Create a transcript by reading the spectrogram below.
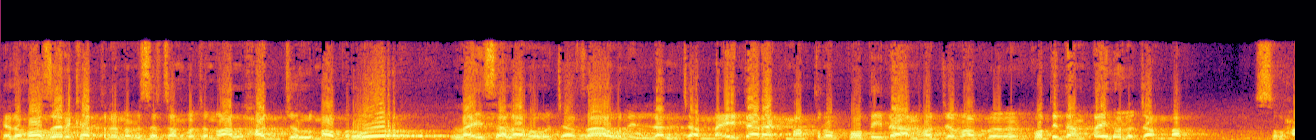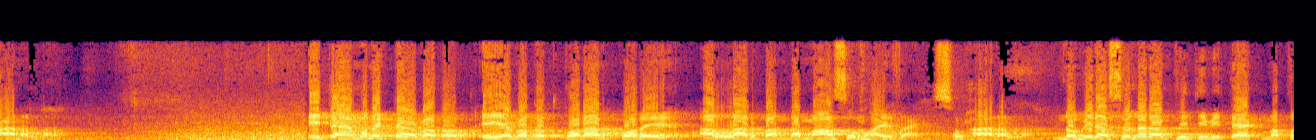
কিন্তু হজের ক্ষেত্রে নবিসাম বলছেন হজ্জুল মাবরুর লাইসালাহু এটার একমাত্র প্রতিদান, হজ্জ মাবরুরের প্রতিদানটাই হলো জান্নাত, সুবহানাল্লাহ। এটা এমন একটা আবাদত। এই আবাদত করার পরে আল্লাহর বান্দা মাসুম হয়ে যায়। সোহার আল্লাহ নবী রাসুলেরা পৃথিবীতে একমাত্র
